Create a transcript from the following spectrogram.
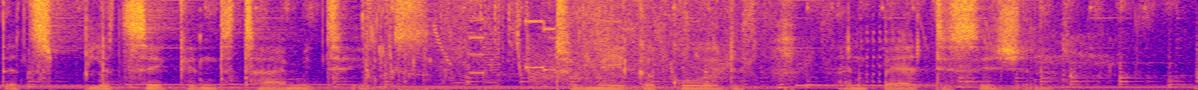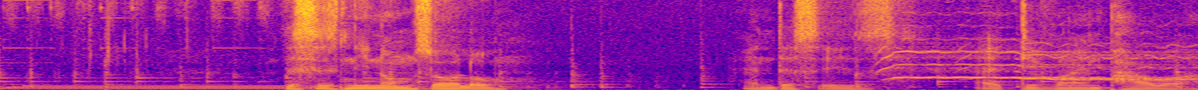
that split second time it takes to make a good and bad decision. This is Nino Mzolo, and this is a Divine Power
